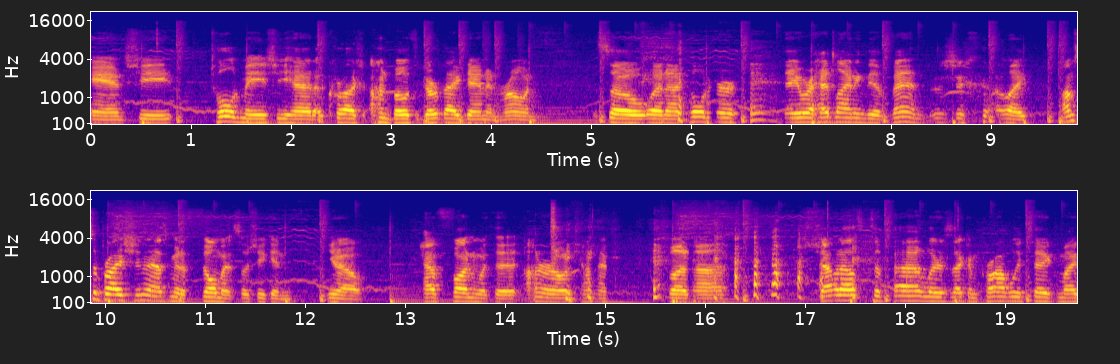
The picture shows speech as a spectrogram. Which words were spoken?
and she told me she had a crush on both Dirtbag Dan and Rone. So when I told her they were headlining the event, she, like I'm surprised she didn't ask me to film it so she can, you know, have fun with it on her own time. But uh, shout outs to paddlers that can probably take my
